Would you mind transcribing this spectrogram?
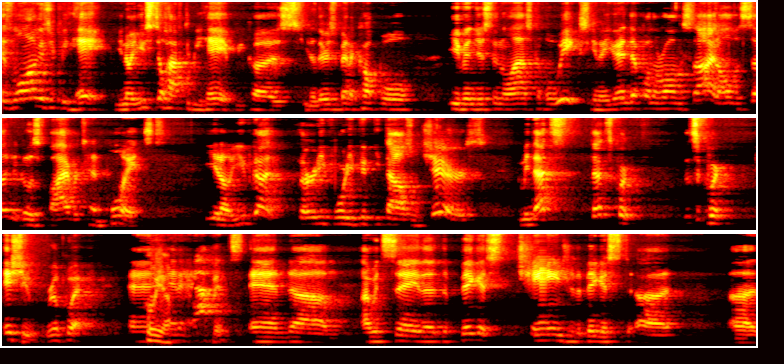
as long as you behave. You know, you still have to behave because you know there's been a couple, even just in the last couple of weeks. You know, you end up on the wrong side. All of a sudden, it goes five or ten points. You know, you've got 30, 40, 50,000 shares. I mean, that's that's quick. That's a quick issue, real quick. And, oh, yeah. and it happens. And um, I would say that the biggest change or the biggest uh, uh,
